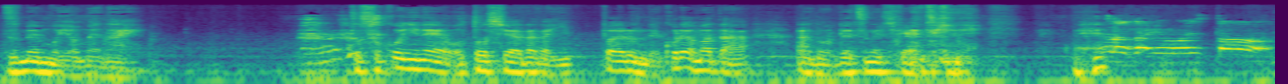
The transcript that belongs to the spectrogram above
図面も読めない。とそこにね、落とし穴がいっぱいあるんで、これはまた、あの、別の機会の時に。わかりました。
